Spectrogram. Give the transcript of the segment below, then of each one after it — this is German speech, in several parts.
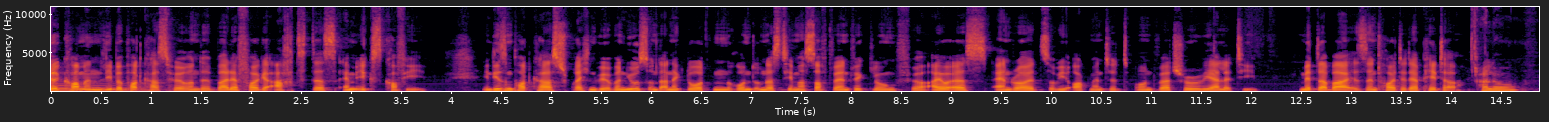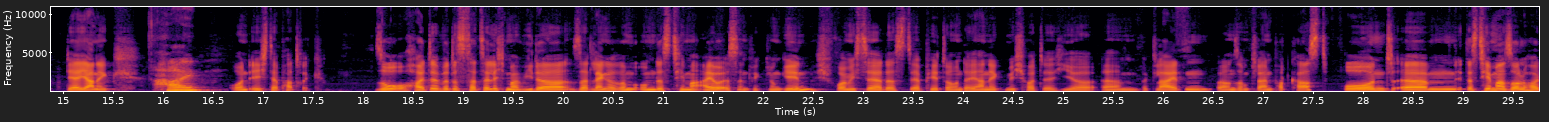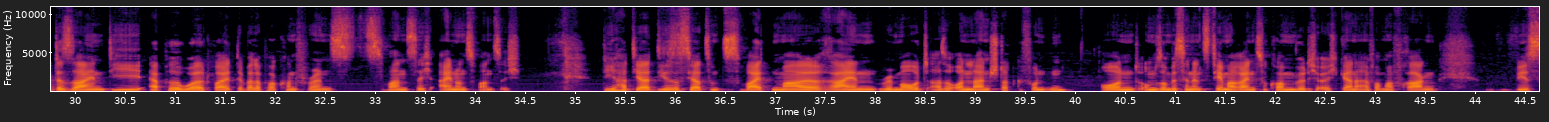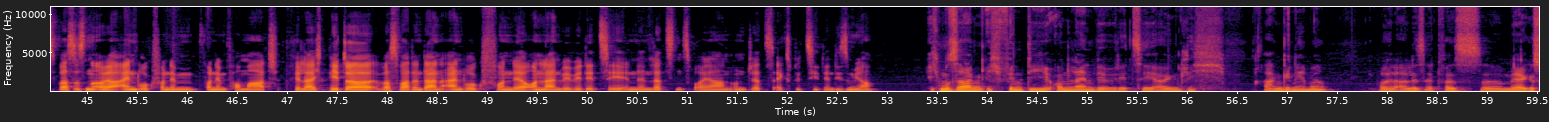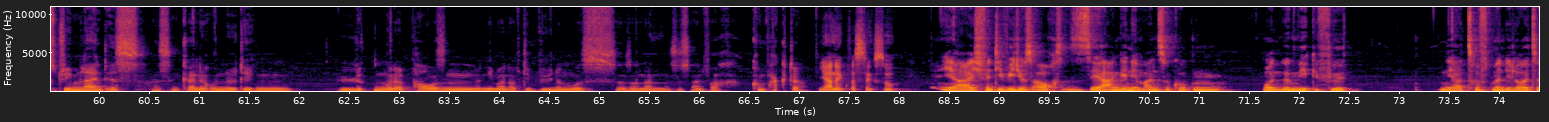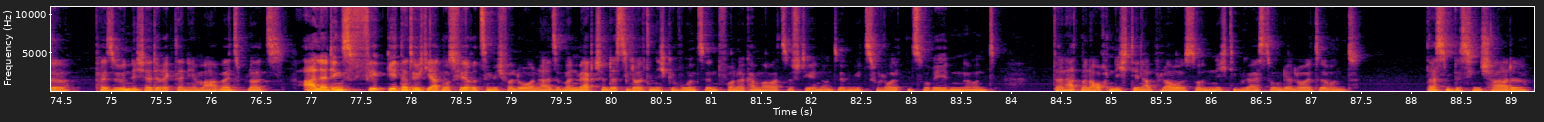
Willkommen, liebe Podcast-Hörende, bei der Folge 8 des MX Coffee. In diesem Podcast sprechen wir über News und Anekdoten rund um das Thema Softwareentwicklung für iOS, Android sowie Augmented und Virtual Reality. Mit dabei sind heute der Peter. Hallo. Der Yannick. Hi. Und ich, der Patrick. So, heute wird es tatsächlich mal wieder seit längerem um das Thema iOS-Entwicklung gehen. Ich freue mich sehr, dass der Peter und der Yannick mich heute hier ähm, begleiten bei unserem kleinen Podcast. Und ähm, das Thema soll heute sein die Apple Worldwide Developer Conference 2021. Die hat ja dieses Jahr zum zweiten Mal rein remote, also online stattgefunden. Und um so ein bisschen ins Thema reinzukommen, würde ich euch gerne einfach mal fragen, wie ist, was ist denn euer Eindruck von dem, von dem Format? Vielleicht, Peter, was war denn dein Eindruck von der Online-WWDC in den letzten zwei Jahren und jetzt explizit in diesem Jahr? Ich muss sagen, ich finde die Online-WWDC eigentlich angenehmer, weil alles etwas äh, mehr gestreamlined ist. Es sind keine unnötigen Lücken oder Pausen, wenn jemand auf die Bühne muss, sondern es ist einfach kompakter. Janik, was denkst du? Ja, ich finde die Videos auch sehr angenehm anzugucken und irgendwie gefühlt ja, trifft man die Leute persönlicher direkt an ihrem Arbeitsplatz. Allerdings geht natürlich die Atmosphäre ziemlich verloren. Also man merkt schon, dass die Leute nicht gewohnt sind, vor einer Kamera zu stehen und irgendwie zu Leuten zu reden. Und dann hat man auch nicht den Applaus und nicht die Begeisterung der Leute. Und das ist ein bisschen schade.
